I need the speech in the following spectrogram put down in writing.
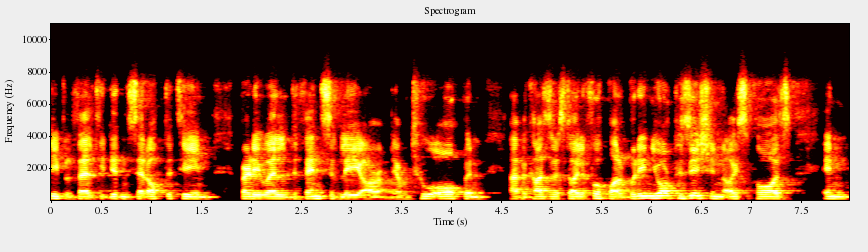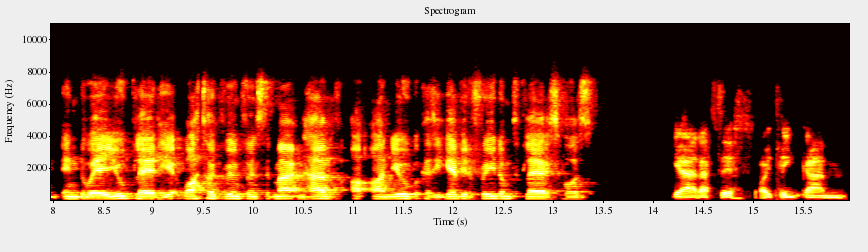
people felt he didn't set up the team very well defensively or they were too open uh, because of the style of football. But in your position, I suppose, in, in the way you played, he, what type of influence did Martin have on you because he gave you the freedom to play, I suppose? Yeah, that's it. I think um,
